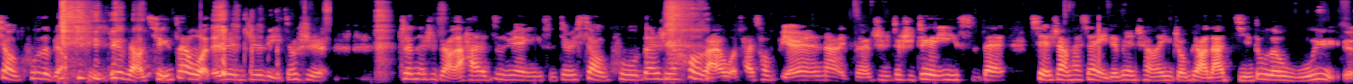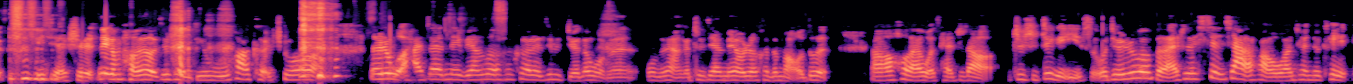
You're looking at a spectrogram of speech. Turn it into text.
笑哭的表情，这个表情在我的认知里就是，真的是表达他的字面意思，就是笑哭。但是后来我才从别人那里得知，就是这个意思在线上，他现在已经变成了一种表达极度的无语，并且是那个朋友就是已经无话可说了。但是我还在那边乐呵呵的，就是觉得我们我们两个之间没有任何的矛盾。然后后来我才知道这是这个意思。我觉得如果本来是在线下的话，我完全就可以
